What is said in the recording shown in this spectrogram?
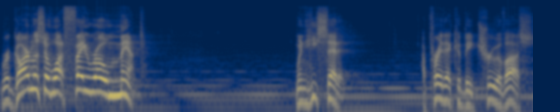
regardless of what Pharaoh meant when he said it. I pray that could be true of us,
